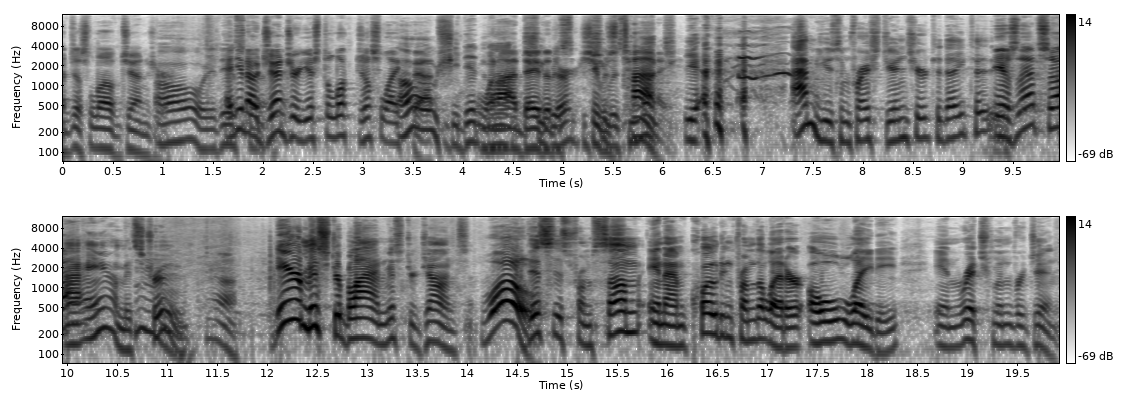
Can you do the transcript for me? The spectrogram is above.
I just love Ginger. Oh, it is And you know, good. Ginger used to look just like Oh, that. she did when not. I dated was, her. She, was, tiny. much- yeah. I'm using fresh ginger today too. Is that so? I am. It's Hmm. true. Dear Mr. Blind, Mr. Johnson. Whoa! This is from some, and I'm quoting from the letter, old lady in Richmond, Virginia.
